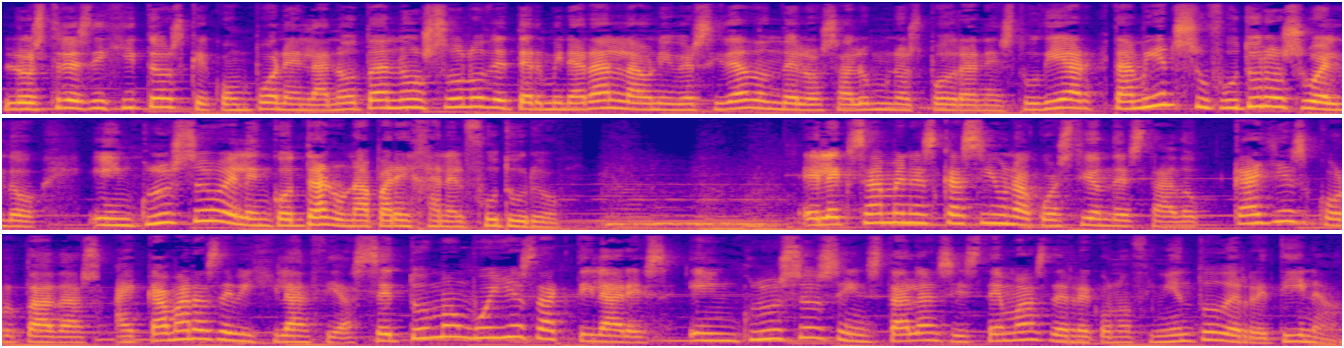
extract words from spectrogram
Los tres dígitos que componen la nota no solo determinarán la universidad donde los alumnos podrán estudiar, también su futuro sueldo e incluso el encontrar una pareja en el futuro. El examen es casi una cuestión de estado. Calles cortadas, hay cámaras de vigilancia, se toman huellas dactilares e incluso se instalan sistemas de reconocimiento de retina.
